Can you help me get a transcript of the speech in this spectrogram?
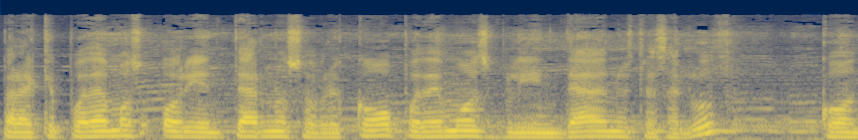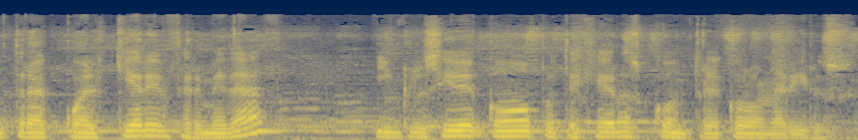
para que podamos orientarnos sobre cómo podemos blindar nuestra salud contra cualquier enfermedad, inclusive cómo protegernos contra el coronavirus.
